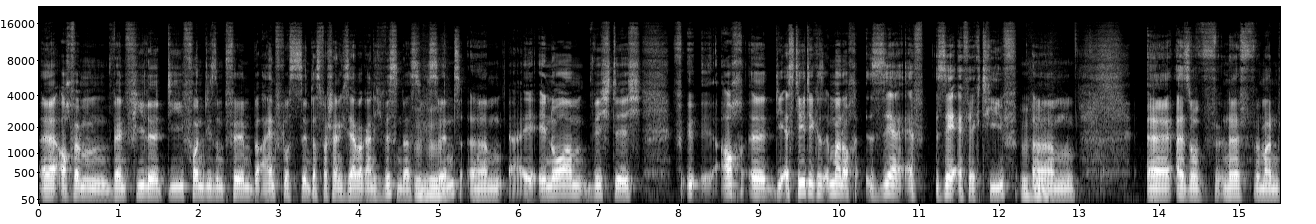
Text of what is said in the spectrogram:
Äh, auch wenn, wenn viele, die von diesem Film beeinflusst sind, das wahrscheinlich selber gar nicht wissen, dass sie es mhm. sind. Ähm, äh, enorm wichtig. Äh, auch äh, die Ästhetik ist immer noch sehr, sehr effektiv. Mhm. Ähm, äh, also, ne, wenn man,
